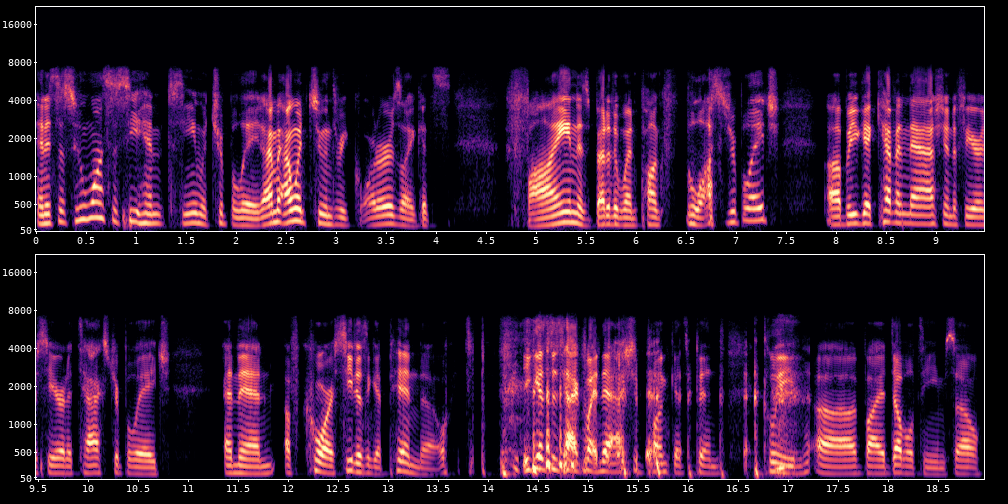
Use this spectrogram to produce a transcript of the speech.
And it says, who wants to see him see him with Triple H? I mean, I went two and three quarters. Like it's fine. It's better than when Punk lost to Triple H. Uh, but you get Kevin Nash interferes here and attacks Triple H. And then, of course, he doesn't get pinned though. he gets attacked by Nash, and Punk gets pinned clean uh, by a double team. So,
